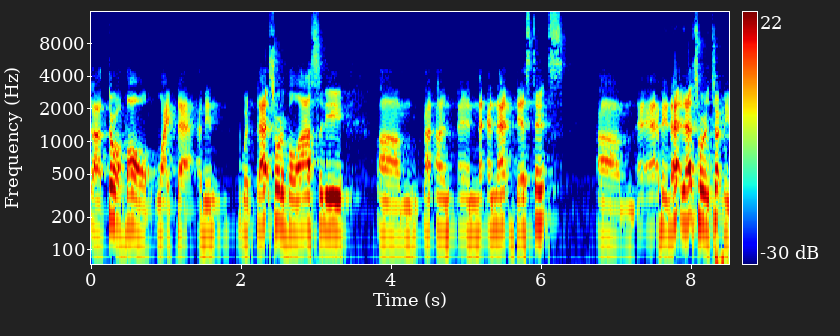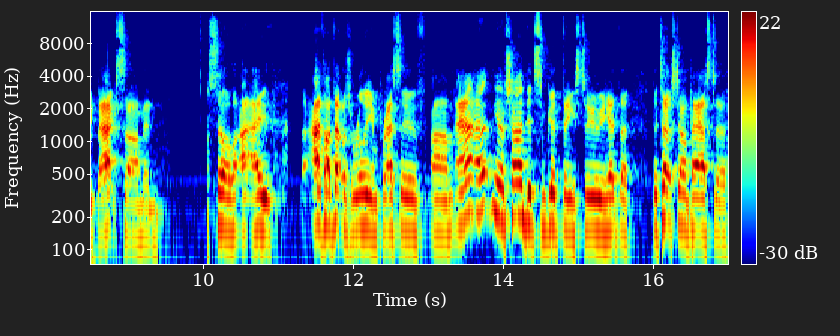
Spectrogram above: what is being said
uh, throw a ball like that. I mean, with that sort of velocity um, and, and and that distance, um, I mean that, that sort of took me back some. And so I I thought that was really impressive. Um, and I, you know, Sean did some good things too. He had the the touchdown pass to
